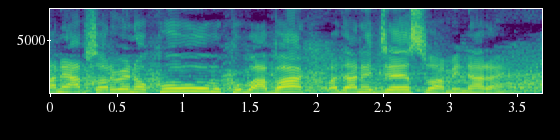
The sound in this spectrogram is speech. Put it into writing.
અને આપ સર્વેનો ખૂબ ખૂબ આભાર. બધાને જય સ્વામિનારાયણ.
